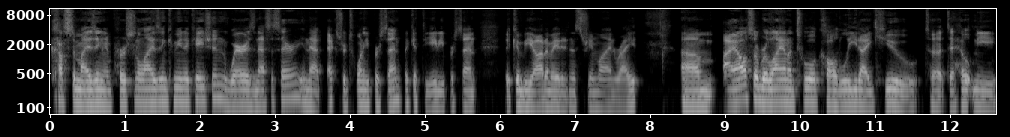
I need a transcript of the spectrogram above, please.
customizing and personalizing communication where is necessary in that extra 20%, but get the 80% that can be automated and streamlined right. Um, I also rely on a tool called Lead IQ to, to help me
